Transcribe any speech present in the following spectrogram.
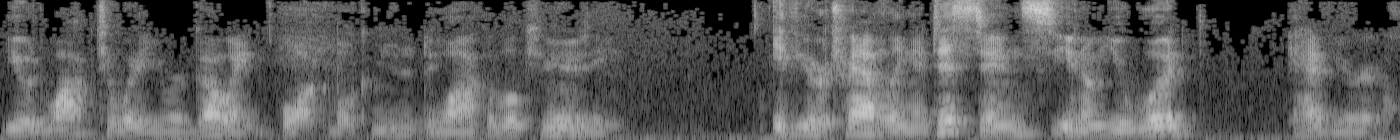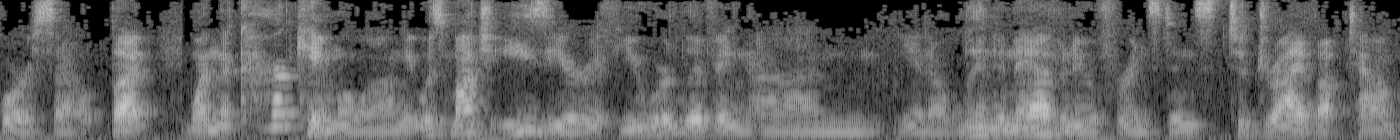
You would walk to where you were going Walkable community. walkable community. If you were traveling a distance, you know, you would have your horse out. But when the car came along, it was much easier if you were living on, you know, Linden Avenue, for instance, to drive uptown.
